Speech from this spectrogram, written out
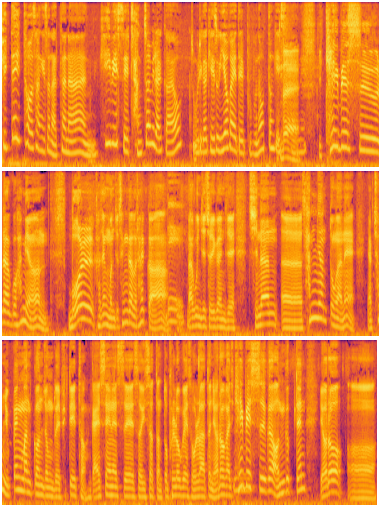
빅데이터 상에서 나타난 KBS의 장점이랄까요? 좀 우리가 계속 이어가야 될 부분은 어떤 게 있을까요? 네. 이 KBS라고 하면 뭘 가장 먼저 생각을 할까라고 네. 이제 저희가 이제 지난 어, 3년 동안에 약 1,600만 건 정도의 빅데이터, 그러니까 SNS에서 있었던 또 블로그에서 올라왔던 여러 음. 가지 KBS가 언급된 여러 어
